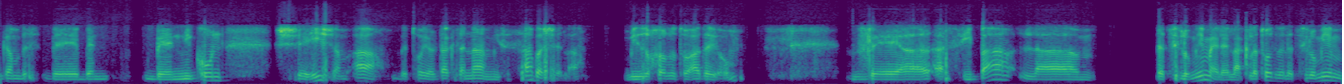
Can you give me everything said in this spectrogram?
גם בניגון שהיא שמעה בתור ילדה קטנה מסבא שלה, והיא זוכרת אותו עד היום. והסיבה לצילומים האלה, להקלטות ולצילומים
